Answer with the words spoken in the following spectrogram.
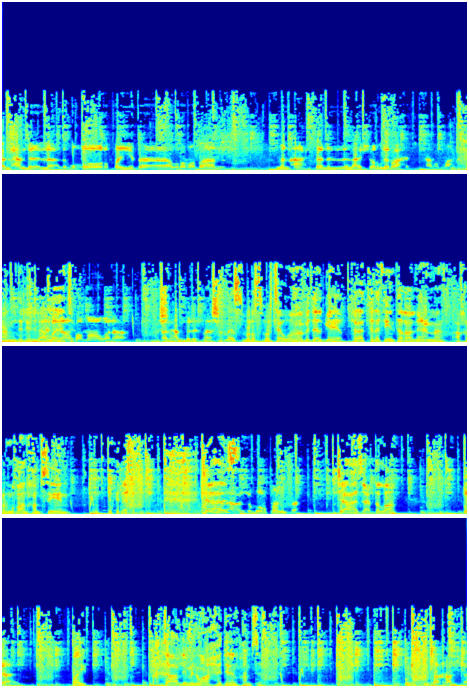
الحمد لله الأمور طيبة ورمضان من أحسن الأشهر اللي راحت سبحان الله. الحمد لله. الله لا ظما ولا ما شاء الله. الحمد لله. ما شاء الله. اصبر اصبر. تو ما بدأ القيط 33 ترى نعمة آخر رمضان 50 جاهز؟ الآن الأمور طيبة. جاهز يا عبد الله؟ جاهز. طيب. اختار لي من واحد خمسة. خمسة.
